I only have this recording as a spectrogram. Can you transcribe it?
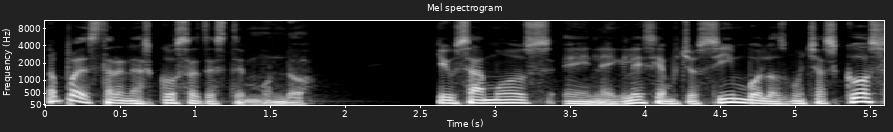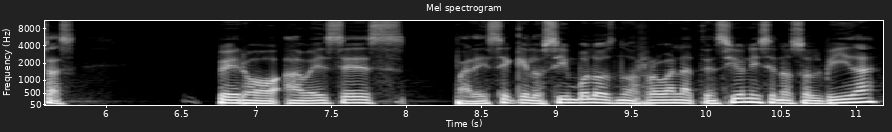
no puede estar en las cosas de este mundo. Que usamos en la iglesia muchos símbolos, muchas cosas, pero a veces parece que los símbolos nos roban la atención y se nos olvida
